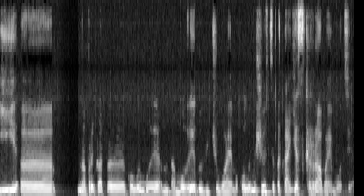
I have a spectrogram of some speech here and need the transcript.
І, е, наприклад, е, коли ми там могиду відчуваємо, коли ми щось це така яскрава емоція.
